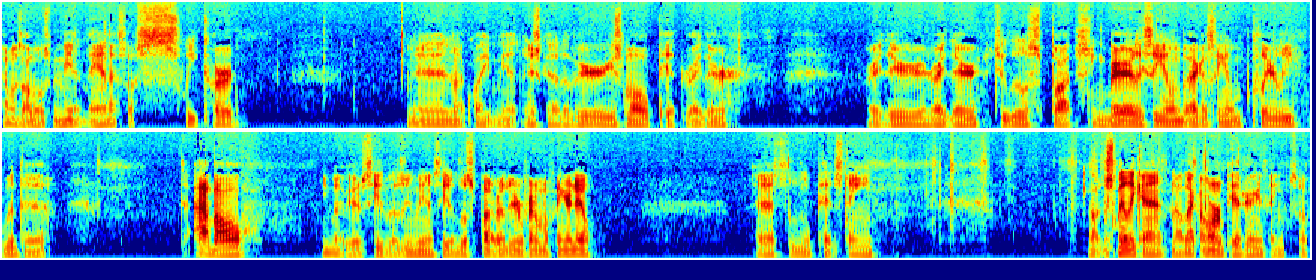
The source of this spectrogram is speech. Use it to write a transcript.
That one's almost mint, man. That's a sweet card. And not quite mint. It's got a very small pit right there. Right there and right there. Two little spots. You can barely see them, but I can see them clearly with the the eyeball. You might be able to see it if I zoom in. See that little spot right there in front of my fingernail? That's a little pit stain. Not the smelly kind, not like an armpit or anything. So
